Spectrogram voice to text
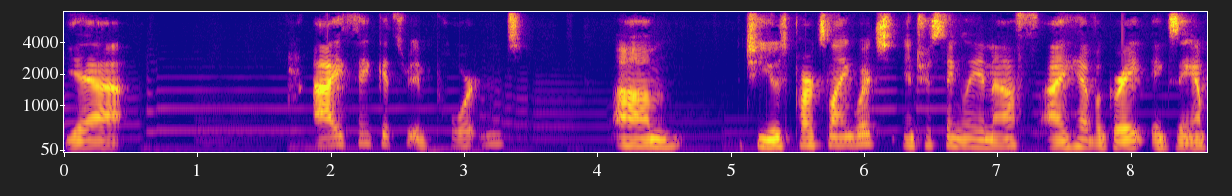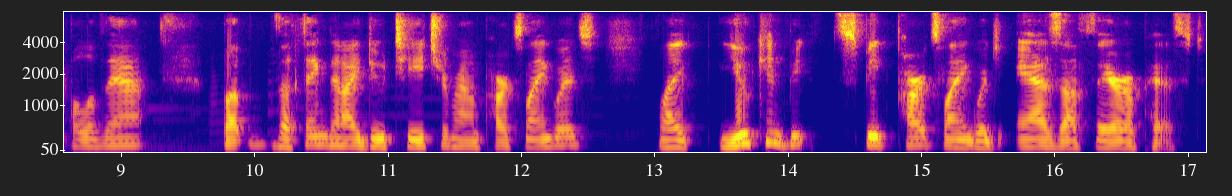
Yeah, I think it's important um, to use parts language. Interestingly enough, I have a great example of that. But the thing that I do teach around parts language, like you can be speak parts language as a therapist.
